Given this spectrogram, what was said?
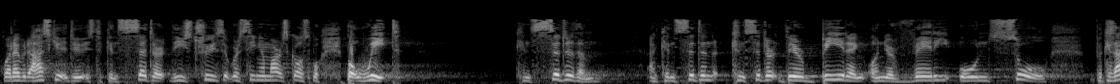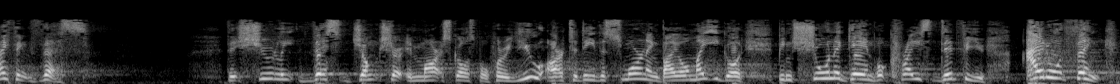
what I would ask you to do is to consider these truths that we're seeing in Mark's gospel, but wait. Consider them and consider, consider their bearing on your very own soul. Because I think this that surely this juncture in Mark's gospel, where you are today, this morning, by Almighty God, being shown again what Christ did for you, I don't think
